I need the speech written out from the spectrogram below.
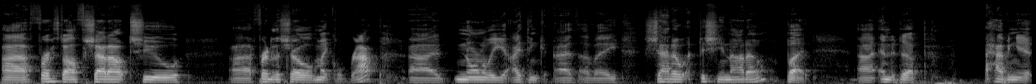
Uh, first off, shout out to uh, friend of the show, Michael Rapp. Uh, normally, I think of a shadow aficionado, but uh, ended up having a,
